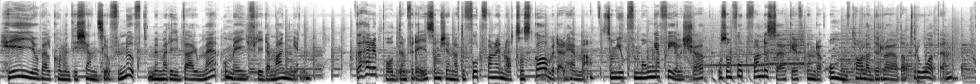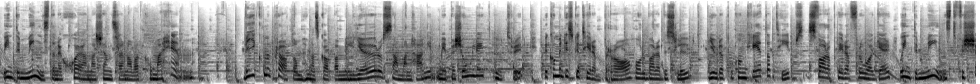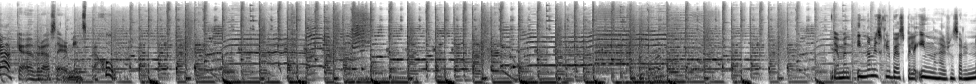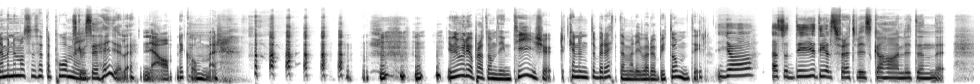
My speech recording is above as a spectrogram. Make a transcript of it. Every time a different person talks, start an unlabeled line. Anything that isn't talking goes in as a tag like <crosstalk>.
Hej och välkommen till Känsla och förnuft med Marie Värme och mig Frida Mangen. Det här är podden för dig som känner att det fortfarande är något som skaver där hemma, som gjort för många felköp och som fortfarande söker efter den där omtalade röda tråden. Och inte minst den där sköna känslan av att komma hem. Vi kommer prata om hur man skapar miljöer och sammanhang med personligt uttryck. Vi kommer diskutera bra, hållbara beslut, bjuda på konkreta tips, svara på era frågor och inte minst försöka överösa er med inspiration. Ja, men innan vi skulle börja spela in här så sa du nej men nu måste jag sätta på mig.
Ska vi säga hej eller?
Ja, det kommer. <laughs> nu vill jag prata om din t-shirt. Kan du inte berätta Marie vad du har bytt om till?
Ja, alltså det är ju dels för att vi ska ha en liten eh,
